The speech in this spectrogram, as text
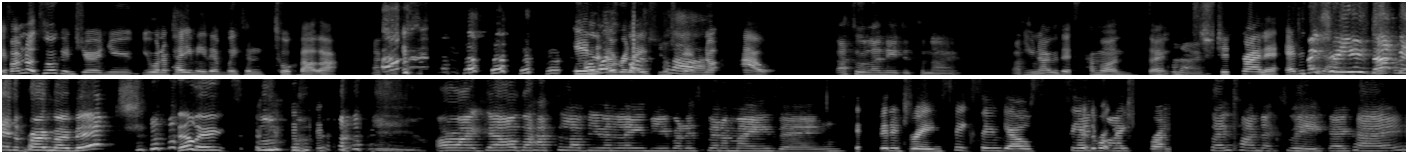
If I'm not talking to you and you you want to pay me, then we can talk about that. Okay, In Oh, a relationship, not out. that's all I needed to know. That's You all. know this. Come on, don't. I know. She's trying to edit. Make it sure out. you use that bit in the promo, bitch. Delete. All right, girls, I have to love you and leave you, but it's been amazing. It's been a dream. Speak soon, girls. See you at the Roc Bye. Nation front. Same time next week, okay?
